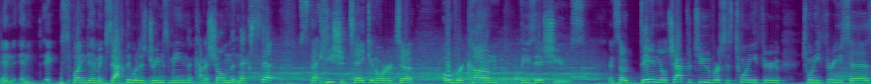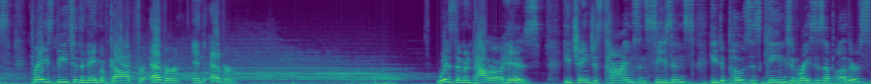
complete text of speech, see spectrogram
and, and explain to him exactly what his dreams mean and kind of show him the next steps that he should take in order to overcome these issues. And so Daniel chapter 2 verses 20 through 23 says, "Praise be to the name of God forever and ever." Wisdom and power are his. He changes times and seasons. He deposes kings and raises up others.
